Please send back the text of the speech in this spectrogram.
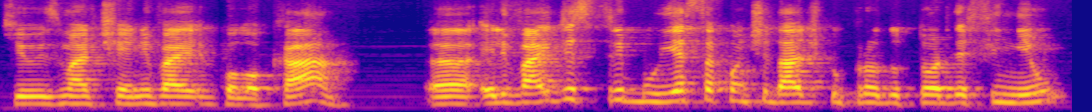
que o Smart Chain vai colocar, uh, ele vai distribuir essa quantidade que o produtor definiu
